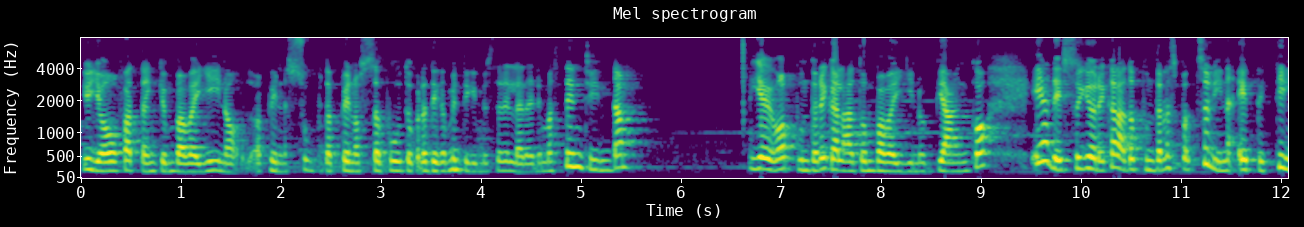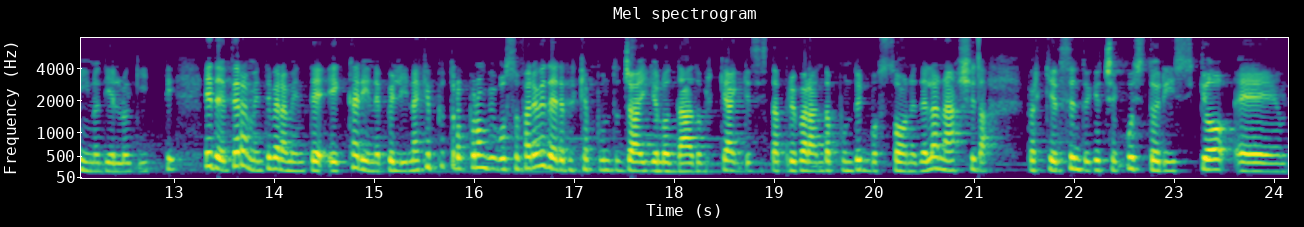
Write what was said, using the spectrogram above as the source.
Io gli avevo fatto anche un bavaglino appena subito appena ho saputo praticamente che mia sorella era rimasta incinta gli avevo appunto regalato un bavaglino bianco e adesso gli ho regalato appunto la spazzolina e pettinino di Hello Kitty. Ed è veramente veramente è carina e bellina che purtroppo non vi posso fare vedere perché appunto già gliel'ho dato perché anche si sta preparando appunto il bossone della nascita perché sento che c'è questo rischio e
